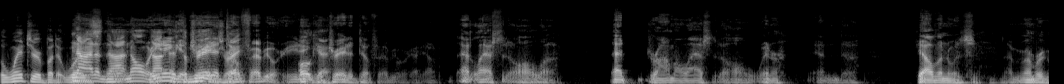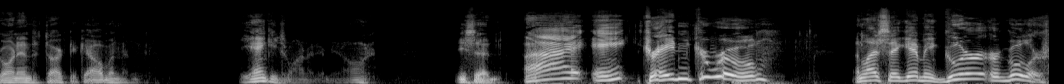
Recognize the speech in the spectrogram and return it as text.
the winter, but it was not, not. in the, no, he not didn't at get traded meetings, till right? February. He didn't Okay. get traded till February. That lasted all. Uh, that drama lasted all winter, and uh, Calvin was. I remember going in to talk to Calvin, and the Yankees wanted him. You know, he said, "I ain't trading Carew unless they give me Gooter or Gooler."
